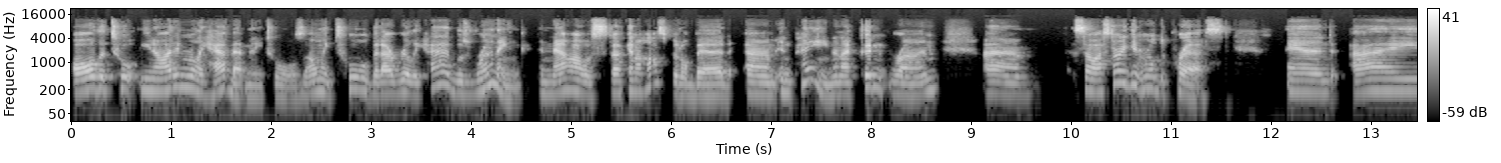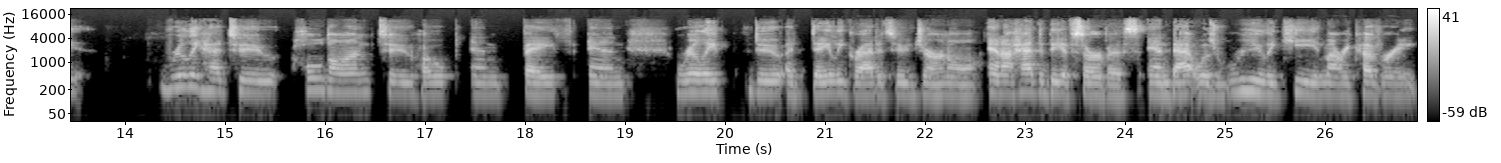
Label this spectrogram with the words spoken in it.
all the tool, you know, I didn't really have that many tools. The only tool that I really had was running. And now I was stuck in a hospital bed um, in pain and I couldn't run. Um, so I started getting real depressed. And I really had to hold on to hope and faith and really do a daily gratitude journal and I had to be of service and that was really key in my recovery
